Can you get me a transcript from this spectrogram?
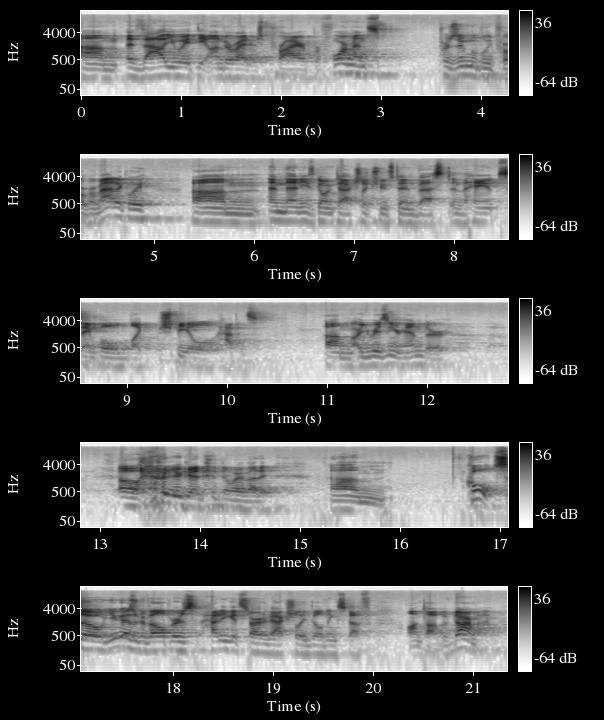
um, evaluate the underwriter's prior performance, presumably programmatically, um, and then he's going to actually choose to invest in the same whole like spiel happens. Um, are you raising your hand or? Oh, you're good. Don't worry about it. Um, cool. So you guys are developers. How do you get started actually building stuff on top of Dharma?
